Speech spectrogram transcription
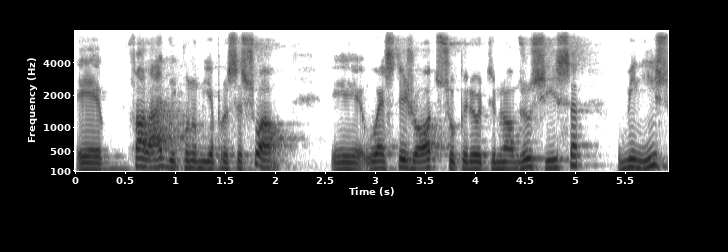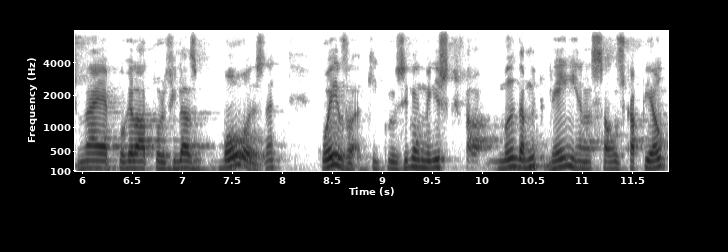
é, falar de economia processual, é, o STJ, Superior Tribunal de Justiça, o ministro, na época o relator Vilas Boas, né, Coiva, que inclusive é um ministro que fala, manda muito bem em relação ao uso capião,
